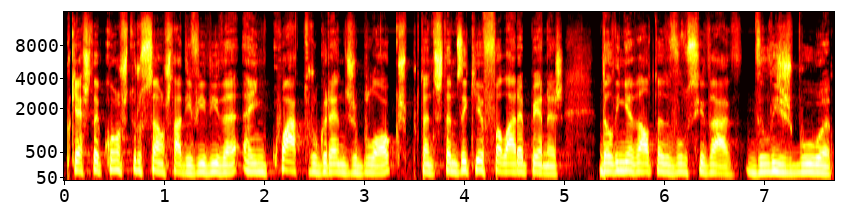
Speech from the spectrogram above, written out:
Porque esta construção está dividida em quatro grandes blocos, portanto, estamos aqui a falar apenas da linha de alta velocidade de Lisboa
